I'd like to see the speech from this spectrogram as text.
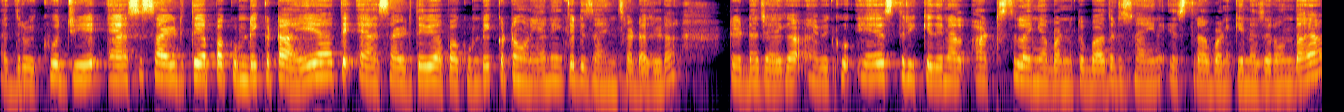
ਇੱਧਰ ਵੇਖੋ, ਜੇ ਇਸ ਸਾਈਡ ਤੇ ਆਪਾਂ ਕੁੰਡੇ ਘਟਾਏ ਆ ਤੇ ਇਸ ਸਾਈਡ ਤੇ ਵੀ ਆਪਾਂ ਕੁੰਡੇ ਘਟਾਉਣੇ ਆ, ਨਹੀਂ ਤੇ ਡਿਜ਼ਾਈਨ ਸਾਡਾ ਜਿਹੜਾ ਟੇਢਾ ਜਾਏਗਾ। ਇਹ ਵੇਖੋ ਇਸ ਤਰੀਕੇ ਦੇ ਨਾਲ 8 ਸਲਾਈਆਂ ਬਣਨ ਤੋਂ ਬਾਅਦ ਡਿਜ਼ਾਈਨ ਇਸ ਤਰ੍ਹਾਂ ਬਣ ਕੇ ਨਜ਼ਰ ਆਉਂਦਾ ਆ।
